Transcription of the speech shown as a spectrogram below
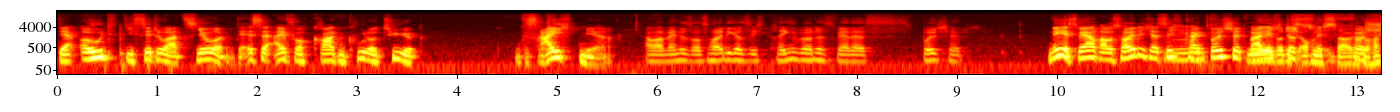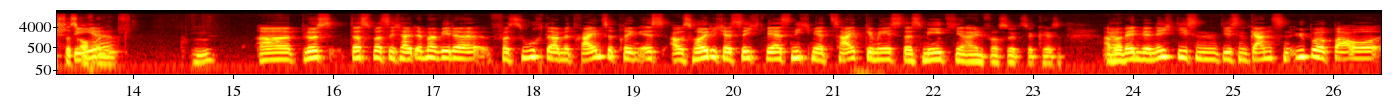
der ownt die Situation. Der ist ja einfach gerade ein cooler Typ. Und das reicht mir. Aber wenn du es aus heutiger Sicht bringen würdest, wäre das Bullshit. Nee, es wäre auch aus heutiger Sicht hm. kein Bullshit, weil nee, ich würde ich auch nicht sagen. Verstehe. Du hast es auch in, hm? Uh, bloß das, was ich halt immer wieder versuche, da mit reinzubringen, ist, aus heutiger Sicht wäre es nicht mehr zeitgemäß, das Mädchen einfach so zu küssen. Aber ja. wenn wir nicht diesen, diesen ganzen Überbau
